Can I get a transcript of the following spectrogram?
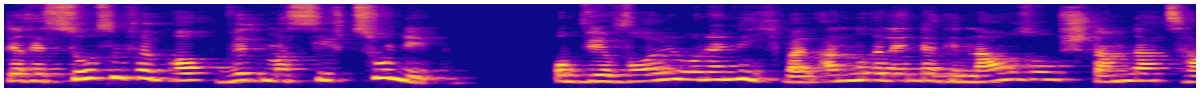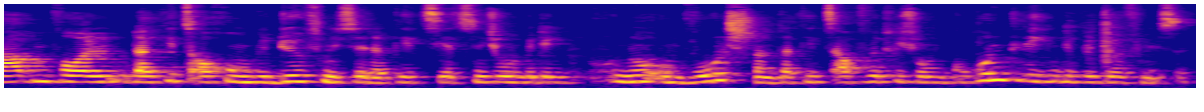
der Ressourcenverbrauch wird massiv zunehmen ob wir wollen oder nicht, weil andere Länder genauso Standards haben wollen. Da geht es auch um Bedürfnisse, da geht es jetzt nicht unbedingt nur um Wohlstand, da geht es auch wirklich um grundlegende Bedürfnisse.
